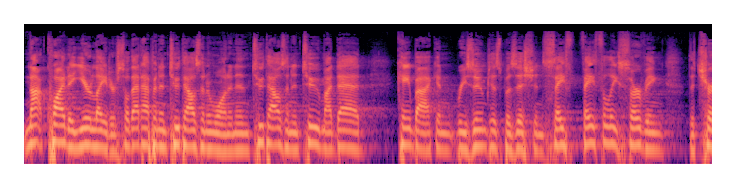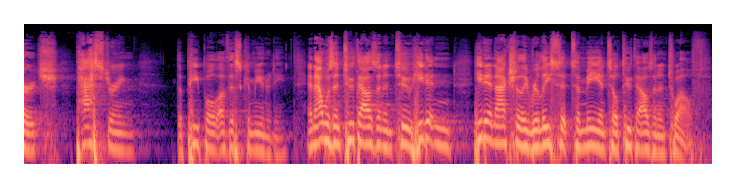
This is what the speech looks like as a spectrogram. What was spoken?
not quite a year later. So that happened in 2001. And in 2002, my dad came back and resumed his position, safe, faithfully serving the church, pastoring the people of this community and that was in 2002. He didn't, he didn't actually release it to me until 2012.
